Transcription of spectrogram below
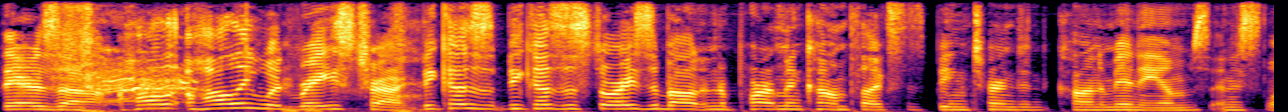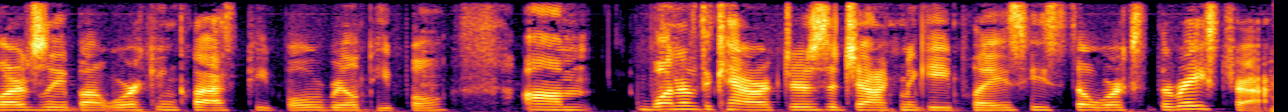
There's a Hollywood racetrack because because the story's about an apartment complex that's being turned into condominiums, and it's largely about working class people, real people. Um, one of the characters that Jack McGee plays, he still works at the racetrack.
